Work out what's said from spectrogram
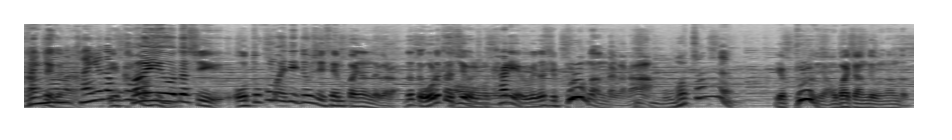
寛容だし男前でいてほしい先輩なんだから。だって俺たちよりもキャリア上だしプロなんだから。おばちゃんだよいやプロじゃんおばちゃんでもなんだって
